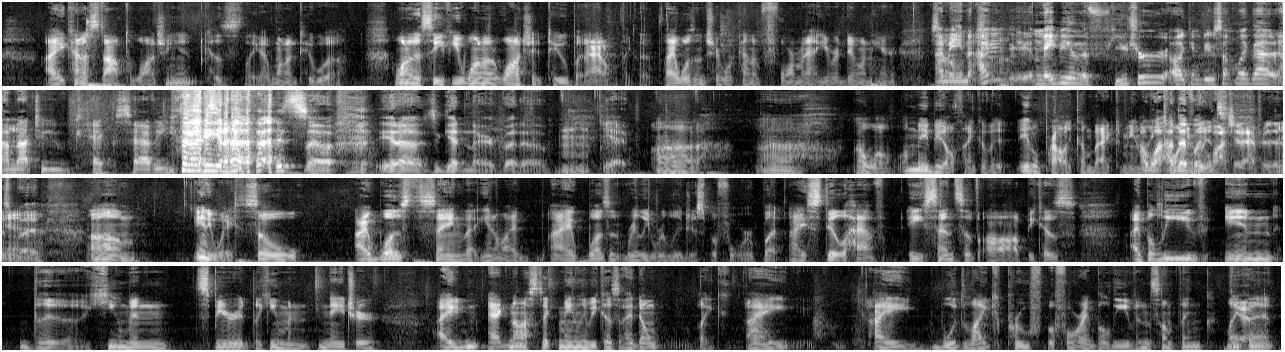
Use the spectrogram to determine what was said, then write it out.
I kind of stopped watching it because like I wanted to. Uh, I wanted to see if you wanted to watch it too, but I don't think that I wasn't sure what kind of format you were doing here. I mean, I maybe in the future I can do something like that. I'm not too tech savvy, you know. so you know, it's getting there, but uh, Mm-hmm. yeah. Uh, uh, oh well, well, maybe I'll think of it. It'll probably come back to me in I'll, like wa- I'll definitely minutes. watch it after this, Yeah. but Um. Anyway, so I was saying that you know I I wasn't really religious before, but I still have a sense of awe because I believe in the human spirit, the human nature. I'm agnostic mainly because I don't like I I would like proof before I believe in something like Yeah. that.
